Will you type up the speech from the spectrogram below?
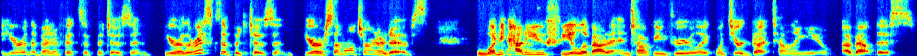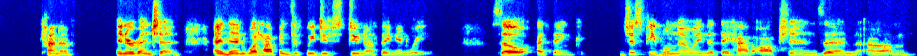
here are the benefits of Pitocin. Here are the risks of Pitocin. Here are some alternatives. What, how do you feel about it? And talking through like, what's your gut telling you about this kind of intervention? And then what happens if we just do nothing and wait? So I think just people mm-hmm. knowing that they have options and um,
